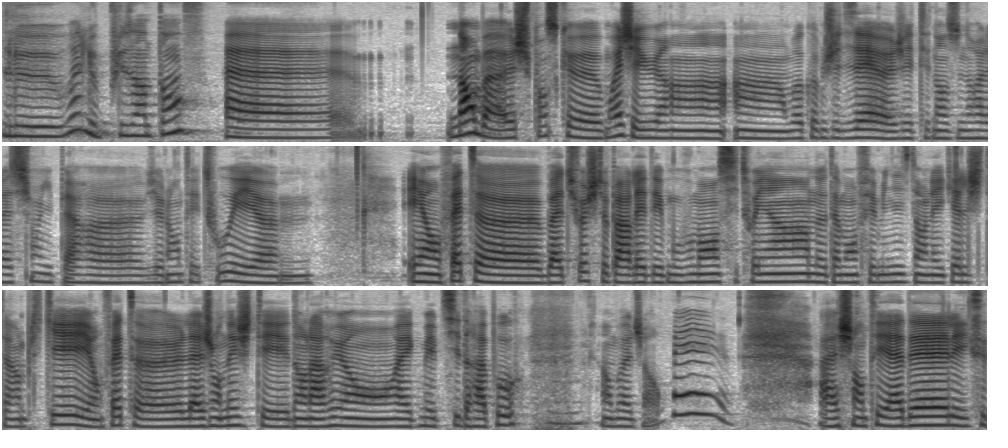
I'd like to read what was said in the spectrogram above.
le, ouais, le plus intense? Non, bah, je pense que moi, j'ai eu un. un comme je disais, j'étais dans une relation hyper violente et tout. Et et en fait, euh, bah, tu vois, je te parlais des mouvements citoyens, notamment féministes, dans lesquels j'étais impliquée. Et en fait, euh, la journée, j'étais dans la rue avec mes petits drapeaux, mhm. en mode genre, ouais, à chanter Adèle, etc.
